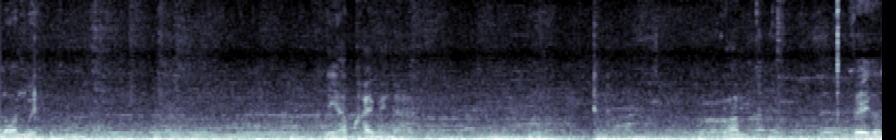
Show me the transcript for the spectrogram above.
ยร้อนเว้ยนี่ครับไข่แมงดาร้อนเฟรก่อ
